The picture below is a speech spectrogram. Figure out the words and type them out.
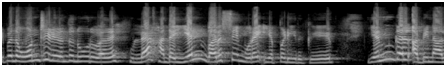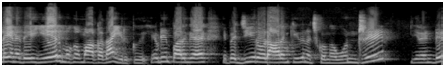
இப்போ இந்த ஒன்றிலிருந்து நூறு வரை உள்ள அந்த எண் வரிசை முறை எப்படி இருக்கு? எண்கள் அப்படின்னாலே எனது ஏர்முகமாக தான் இருக்கு. எப்படின்னு பாருங்க. இப்போ ஜீரோவில் ஆரம்பிக்குதுன்னு வச்சுக்கோங்க. ஒன்று இரண்டு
